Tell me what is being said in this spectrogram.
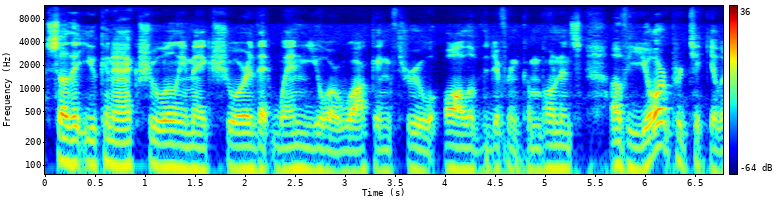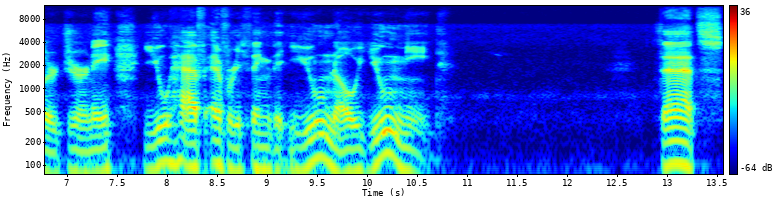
so that you can actually make sure that when you're walking through all of the different components of your particular journey, you have everything that you know you need. That's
